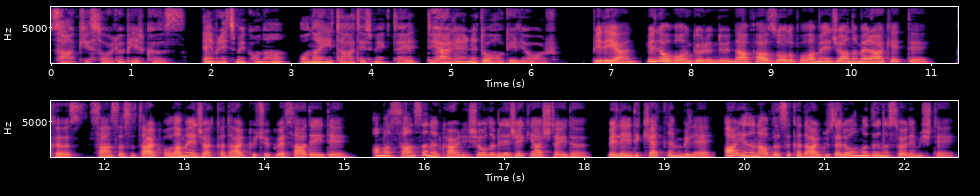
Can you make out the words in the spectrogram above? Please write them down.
Sanki soylu bir kız. Emretmek ona, ona itaat etmek de diğerlerine doğal geliyor. Brienne, Willow'un göründüğünden fazla olup olamayacağını merak etti. Kız, Sansa Stark olamayacak kadar küçük ve sadeydi. Ama Sansa'nın kardeşi olabilecek yaştaydı ve Lady Catelyn bile Arya'nın ablası kadar güzel olmadığını söylemişti.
